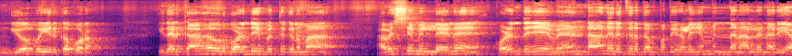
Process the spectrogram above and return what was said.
எங்கேயோ போய் இருக்க போகிறான் இதற்காக ஒரு குழந்தையை பெற்றுக்கணுமா அவசியம் இல்லைன்னு குழந்தையே வேண்டான்னு இருக்கிற தம்பதிகளையும் இந்த நாளில் நிறையா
